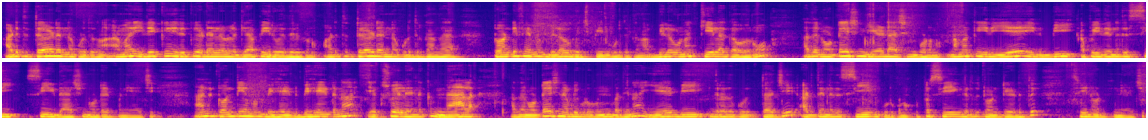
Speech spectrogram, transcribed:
அடுத்து தேர்ட் என்ன கொடுத்துருக்காங்க? அது மாதிரி இதுக்கும் இதுக்கும் இடையில உள்ள கேப் இருபது இருக்கணும். அடுத்து தேர்ட் என்ன கொடுத்துருக்காங்க? டுவெண்ட்டி ஃபைவ் பிலோ ஹெச்பின்னு கொடுத்துருக்காங்க. பிலோனா கீழே வரும். அதை நொட்டேஷன் ஏ டேஷ்னு போடணும். நமக்கு இது ஏ இது பி அப்போ இது என்னது? சி சி டேஷ் நோட்டேட் பண்ணியாச்சு. அண்ட் டுவெண்ட்டி எம்எம் பிஹைண்ட் பிஹைண்ட்னா எக்ஸ்ஒய் லைனுக்கு மேலே. அதை நொட்டேஷன் எப்படி கொடுக்கணும்னு பார்த்தீங்கன்னா ஏபிங்கிறது கொடுத்தாச்சு. அடுத்து என்னது? சின்னு கொடுக்கணும். இப்போ சிங்கிறது டுவெண்ட்டி எடுத்து சி நோட் பண்ணியாச்சு.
